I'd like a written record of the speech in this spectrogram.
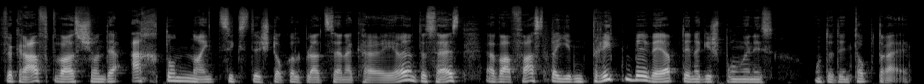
Für Kraft war es schon der 98. Stockerplatz seiner Karriere und das heißt, er war fast bei jedem dritten Bewerb, den er gesprungen ist, unter den Top 3.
